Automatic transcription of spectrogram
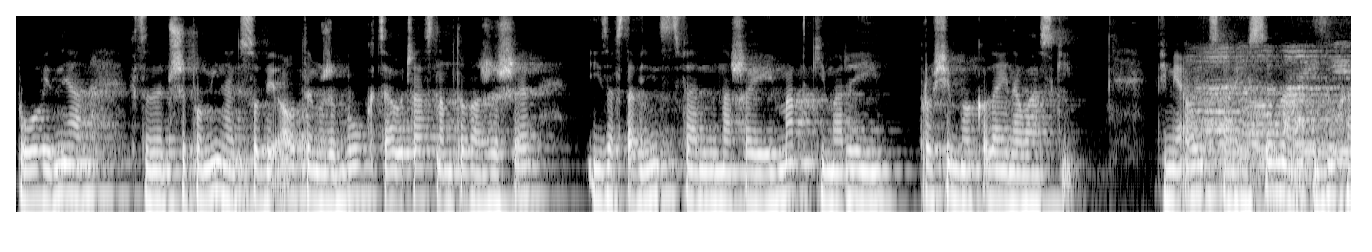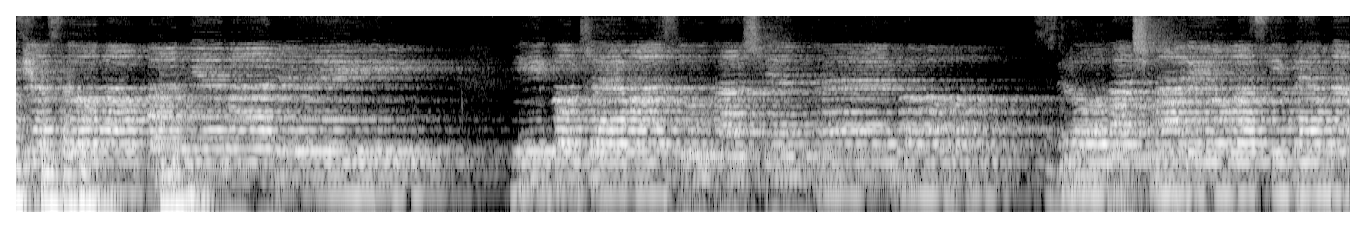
połowie dnia chcemy przypominać sobie o tym, że Bóg cały czas nam towarzyszy i za wstawiennictwem naszej Matki Maryi prosimy o kolejne łaski. W imię Ojca i Syna i Ducha Świętego. Amen. Zdrowaś łaski pełna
